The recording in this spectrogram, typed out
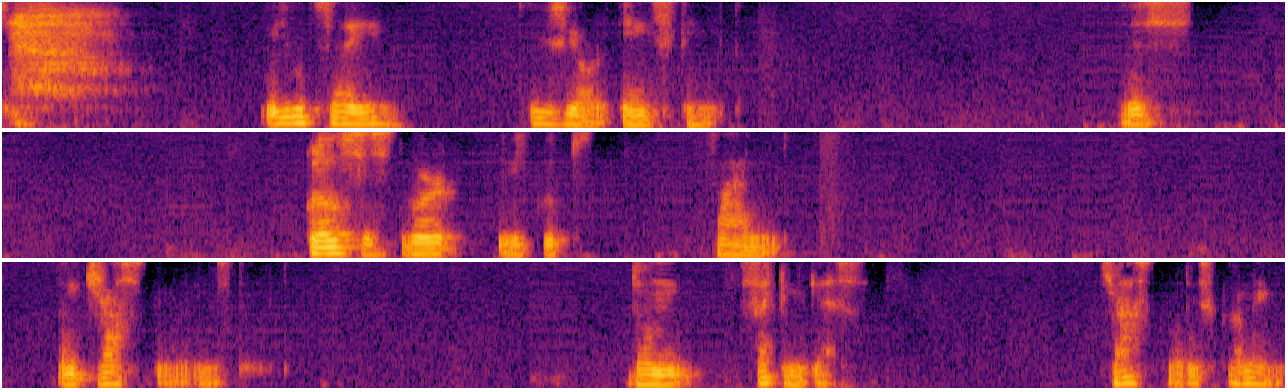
we would say use your instinct this closest word we could find. And trust your instinct don't second guess. Trust what is coming.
